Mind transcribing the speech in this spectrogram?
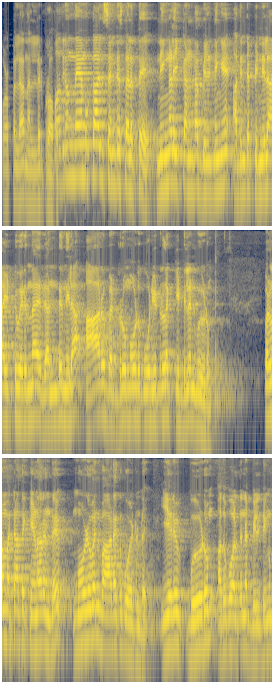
കുഴപ്പമില്ല നല്ലൊരു പ്രോപ്പർ പതിനൊന്നേ മുക്കാൽ സെന്റ് സ്ഥലത്ത് നിങ്ങൾ ഈ കണ്ട ബിൽഡിങ് അതിന്റെ പിന്നിലായിട്ട് വരുന്ന രണ്ട് നില ആറ് ബെഡ്റൂമോട് കൂടിയിട്ടുള്ള കിഡിലൻ വീടും. വെള്ളം പറ്റാത്ത കിണറുണ്ട്. മുഴുവൻ വാടകയ്ക്ക് പോയിട്ടുണ്ട്. ഈ ഒരു വീടും അതുപോലെ തന്നെ ബിൽഡിങ്ങും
